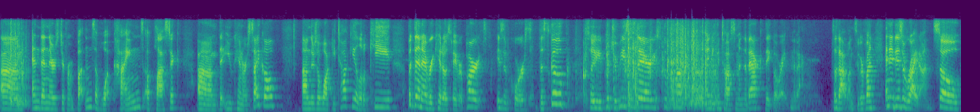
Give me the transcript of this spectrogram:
Um, and then there's different buttons of what kinds of plastic um, that you can recycle. Um, there's a walkie talkie, a little key, but then every kiddo's favorite part is, of course, the scoop. So you put your pieces there, you scoop them up, and you can toss them in the back. They go right in the back. So that one's super fun. And it is a ride on. So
